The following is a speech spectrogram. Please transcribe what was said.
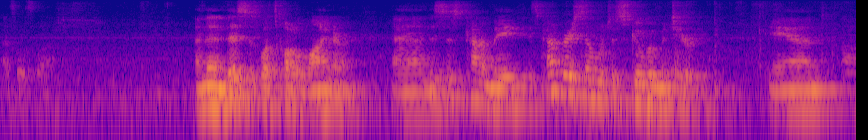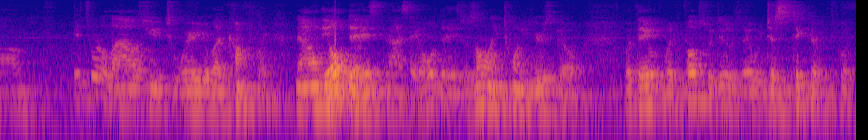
That's what's left. And then this is what's called a liner. And this is kind of made, it's kind of very similar to scuba material. And um, it's what allows you to wear your leg comfortably. Now, in the old days, and I say old days, it was only 20 years ago, what, they, what folks would do is they would just stick their foot,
